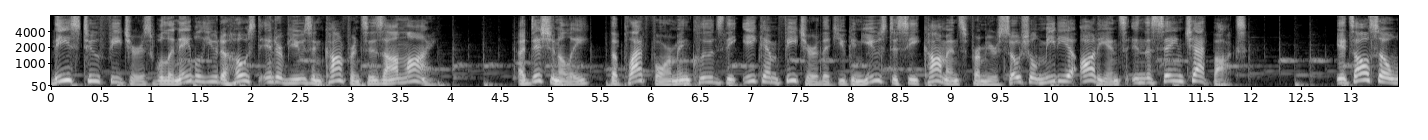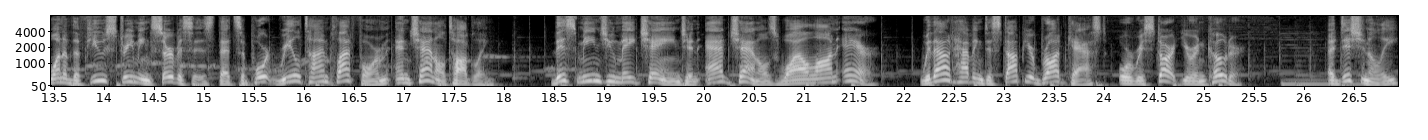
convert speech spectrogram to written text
These two features will enable you to host interviews and conferences online. Additionally, The platform includes the Ecam feature that you can use to see comments from your social media audience in the same chat box. It's also one of the few streaming services that support real-time platform and channel toggling. This means you may change and add channels while on air, without having to stop your broadcast or restart your encoder. Additionally,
